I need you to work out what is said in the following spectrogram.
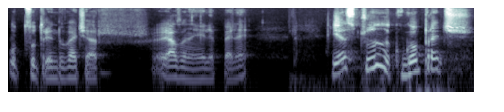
от сутрин до вечер рязане или пене. И аз чуда на кого пречи.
